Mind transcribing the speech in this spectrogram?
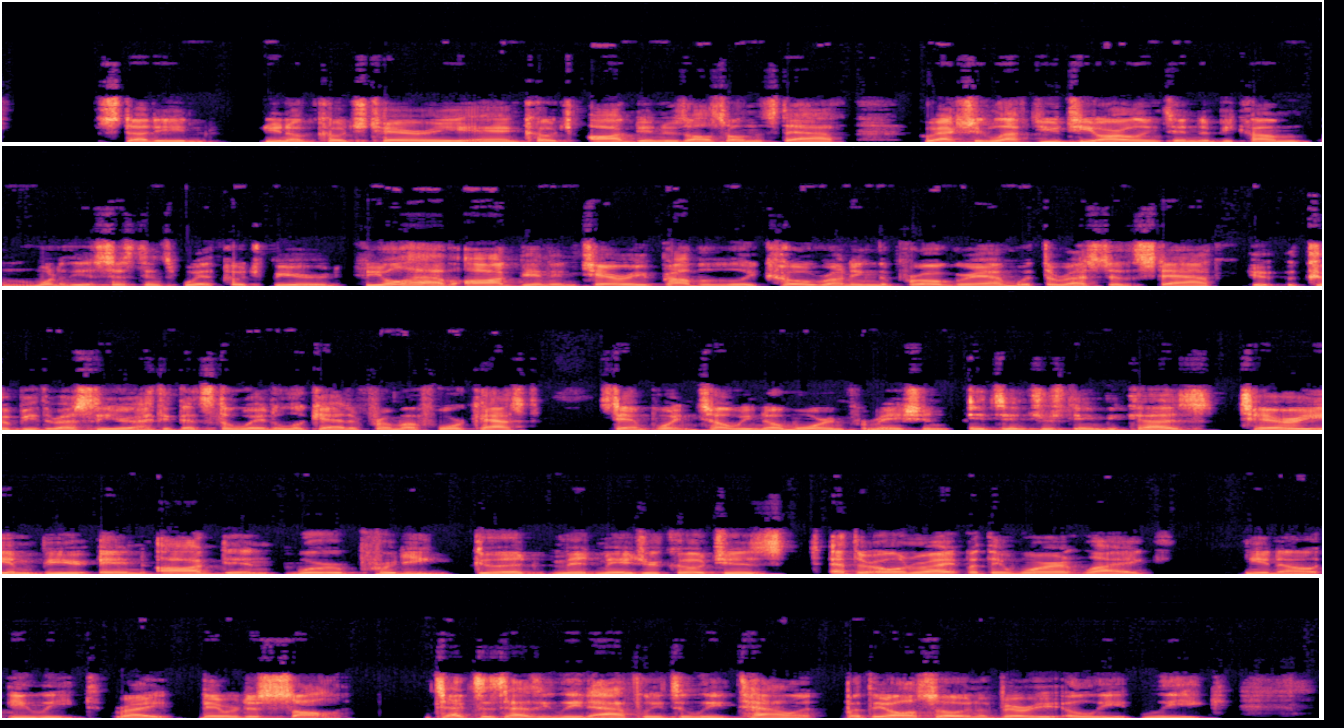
studied, you know, Coach Terry and Coach Ogden, who's also on the staff, who actually left UT Arlington to become one of the assistants with Coach Beard. You'll have Ogden and Terry probably co-running the program with the rest of the staff. It could be the rest of the year. I think that's the way to look at it from a forecast standpoint until we know more information. It's interesting because Terry and Beard and Ogden were pretty good mid-major coaches at their own right, but they weren't like you know, elite, right? They were just solid. Texas has elite athletes, elite talent, but they also in a very elite league.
